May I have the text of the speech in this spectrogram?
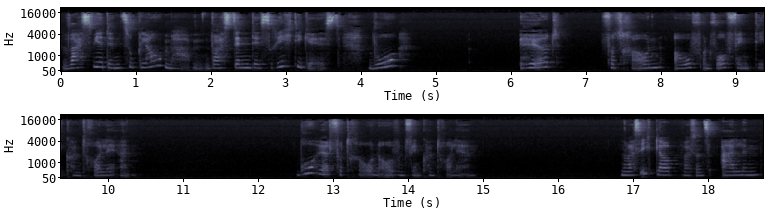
was wir denn zu glauben haben, was denn das Richtige ist. Wo hört Vertrauen auf und wo fängt die Kontrolle an? Wo hört Vertrauen auf und fängt Kontrolle an? Und was ich glaube, was uns allen,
